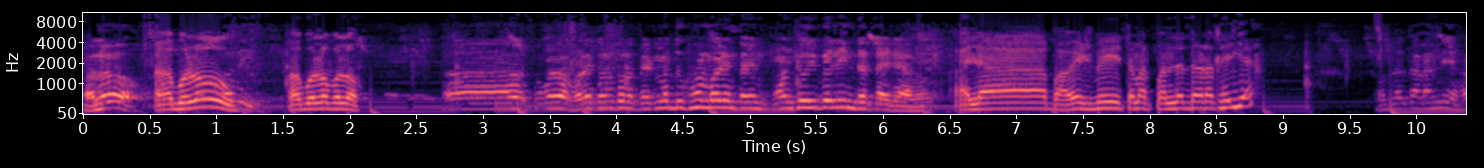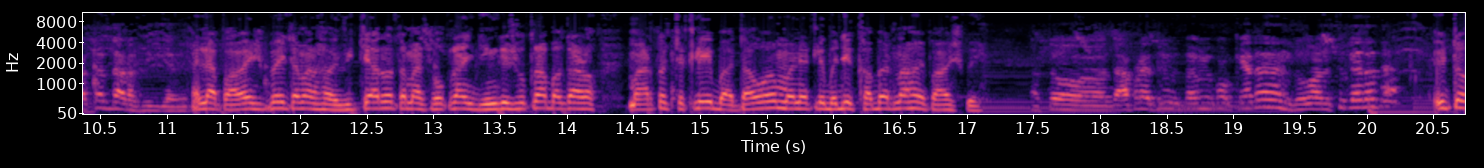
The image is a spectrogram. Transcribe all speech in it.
હલો. હા બોલો. હા બોલો બોલો. વડે થોડું થોડું પેટમાં દુખવા મળ્યું તમે પાંચસો રૂપિયા લઈને જતા રહ્યા હવે. અલા ભાવેશભાઈ તમારે પંદર દાડા થઈ ગયા. એટલે ભાવેશભાઈ તમારે વિચારો તમારા છોકરાની જિંદગી છોકરા બગાડો મારે તો કેટલી બધા હોય મને એટલી બધી ખબર ના હોય ભાવેશભાઈ તો આપણે શું તમે કોઈ કહેતા ને જોવાનું શું કહેતા હતા? એ તો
